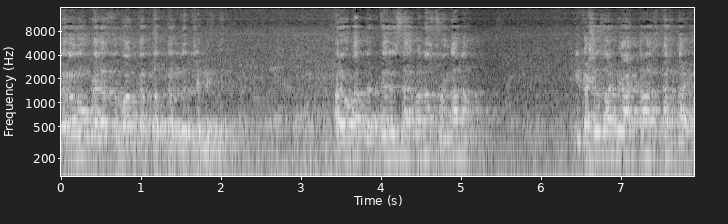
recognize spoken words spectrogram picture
गरम ओकायला सुरुवात करतात कर्जतचे नेते. अरे बाबा तटकरे साहेबांना सांगा ना की कशासाठी आठ तास करताय?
